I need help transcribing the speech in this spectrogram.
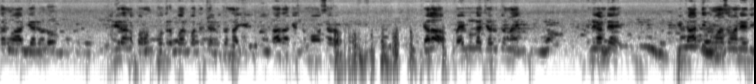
సంఘం ఆధ్వర్యంలో శ్రీరంగపురం పోకరపాలెం వద్ద జరుగుతున్నాయి. రాధాకృష్ణ మహోత్సవం చాలా వైభవంగా జరుగుతున్నాయి. ఎందుకంటే ఈ కార్తీక మాసం అనేది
